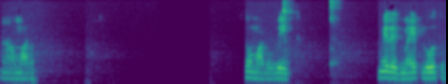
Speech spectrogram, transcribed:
હા અમારું. તો મારું વેઇટ મેરેજમાં એટલું હતું.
